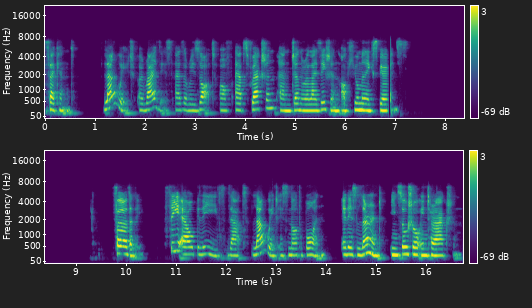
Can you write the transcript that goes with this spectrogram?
Second, Language arises as a result of abstraction and generalization of human experience. Thirdly, CL believes that language is not born, it is learned in social interaction.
